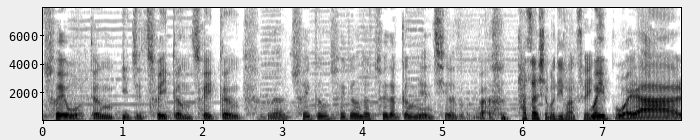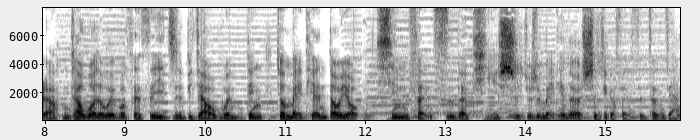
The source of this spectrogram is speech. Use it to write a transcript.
催我更，一直催更催更，我们催更催更都催到更年期了怎么办？他在什么地方催微？博呀，然后你知道我的微博粉丝一直比较稳定，就每天都有新粉丝的提示，就是每天都有十几个粉丝增加，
